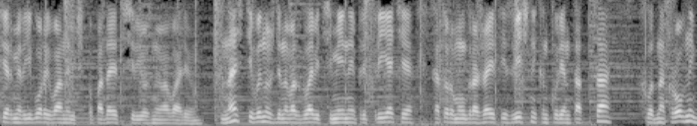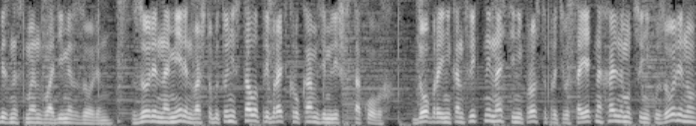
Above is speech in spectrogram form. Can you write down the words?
фермер Егор Иванович, попадает в серьезную аварию. Настя вынуждена возглавить семейное предприятие, которому угрожает извечный конкурент отца, хладнокровный бизнесмен Владимир Зорин. Зорин намерен во что бы то ни стало прибрать к рукам земли Шестаковых. Доброй и неконфликтной Насте не просто противостоять нахальному цинику Зорину,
